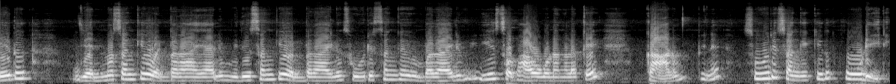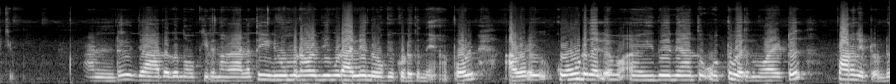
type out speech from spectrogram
ഏത് ജന്മസംഖ്യ ഒൻപതായാലും വിധിസംഖ്യ ഒൻപതായാലും സൂര്യസംഖ്യ ഒൻപതായാലും ഈ സ്വഭാവ ഗുണങ്ങളൊക്കെ കാണും. പിന്നെ സൂര്യസംഖ്യക്ക് ഇത് കൂടിയിരിക്കും. പണ്ട് ജാതകം നോക്കിയിരുന്ന കാലത്ത് ഈ ന്യൂമറോളജിയും കൂടെ അല്ലേ നോക്കി കൊടുക്കുന്നേ അപ്പോൾ അവർ കൂടുതലും ഇതിനകത്ത് ഒത്തുവരുന്നതായിട്ട് പറഞ്ഞിട്ടുണ്ട്.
